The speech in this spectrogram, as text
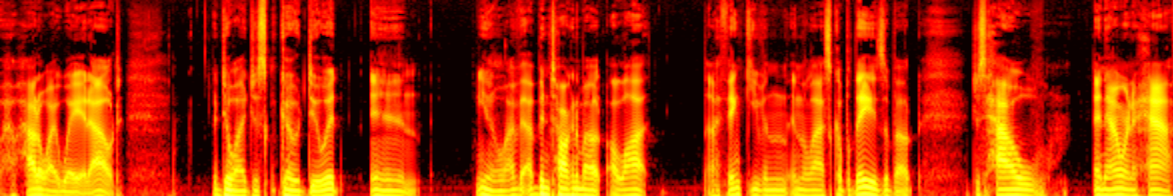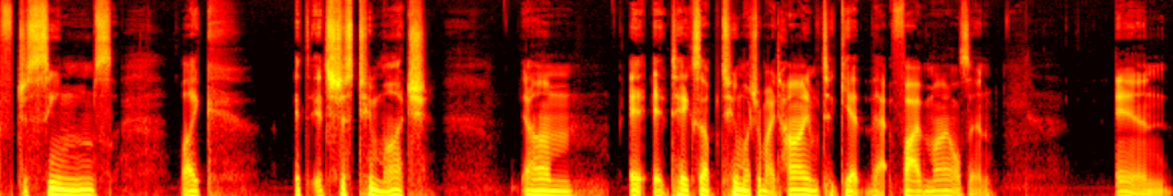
how do I weigh it out? Do I just go do it? And you know, I've I've been talking about a lot. I think even in the last couple days about just how an hour and a half just seems like it, it's just too much. Um, it, it takes up too much of my time to get that five miles in. And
